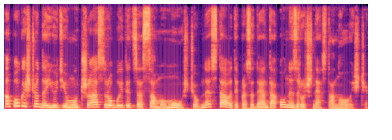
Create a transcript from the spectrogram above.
а поки що дають йому час зробити це самому, щоб не ставити президента у незручне становище.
